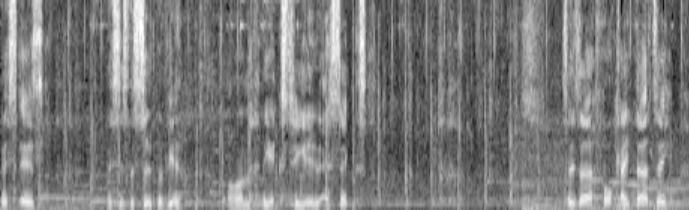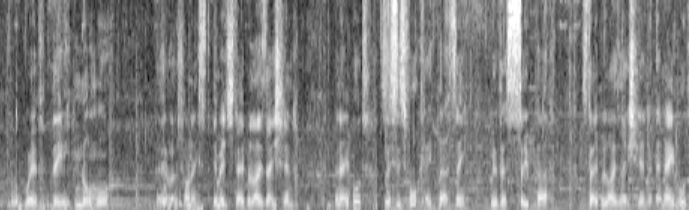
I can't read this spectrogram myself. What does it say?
This is this is the super view on the XTU S6. This is a 4K 30 with the normal electronic image stabilization enabled. So this is 4K 30 with a super stabilization enabled.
